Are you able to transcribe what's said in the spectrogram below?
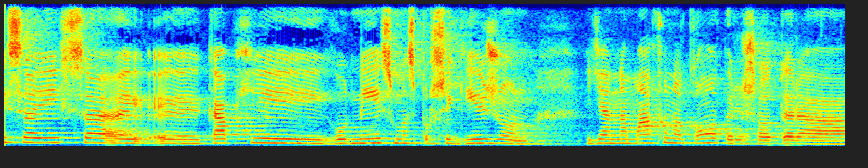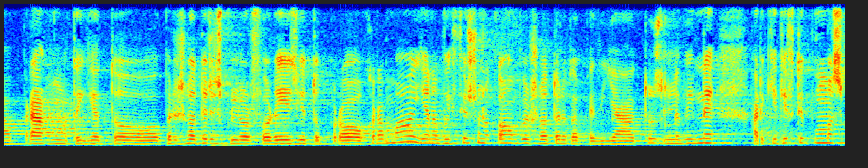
Ίσα ίσα ε, κάποιοι γονείς μας προσεγγίζουν για να μάθουν ακόμα περισσότερα πράγματα, για το, περισσότερες πληροφορίες για το πρόγραμμα, για να βοηθήσουν ακόμα περισσότερο τα παιδιά τους. Δηλαδή είναι αρκετοί αυτοί που μας,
